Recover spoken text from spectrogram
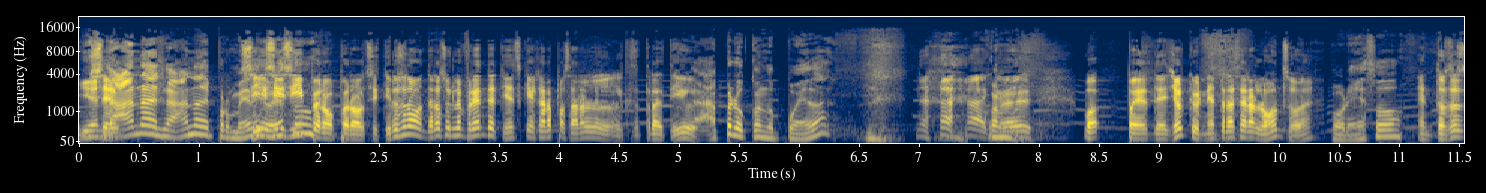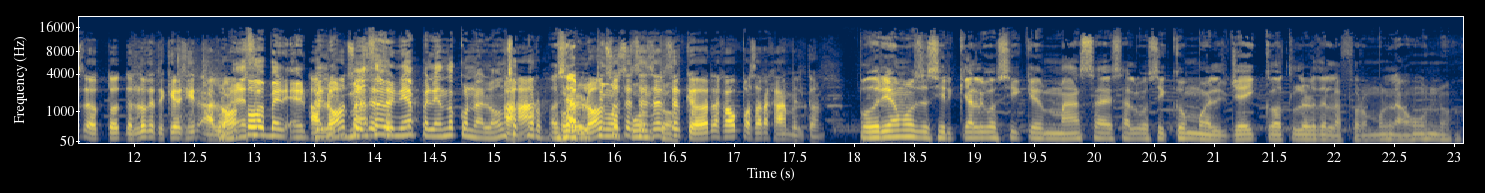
Y es sí. lana, es lana de promedio. Sí, sí, sí, pero, pero si tienes una bandera azul enfrente, tienes que dejar pasar al, al que se trae de ti, güey. Ah, pero cuando pueda. cuando- pues de hecho el que venía atrás era Alonso, ¿eh? Por eso. Entonces, eh, es lo que te quiero decir. Por Alonso, eso ven- el, Alonso, Massa es venía peleando con Alonso Ajá, por, o por sea, el Alonso es, es- es punto. el que había dejado pasar a Hamilton. Podríamos decir que algo así que Massa es algo así como el Jay Cutler de la Fórmula 1.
